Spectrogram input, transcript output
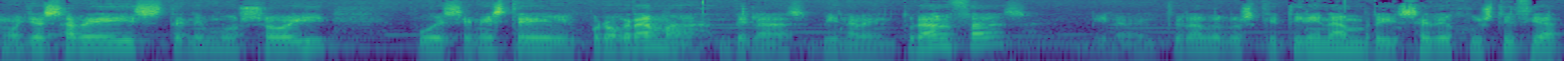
Como ya sabéis, tenemos hoy, pues en este programa de las bienaventuranzas, bienaventurados los que tienen hambre y sed de justicia,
